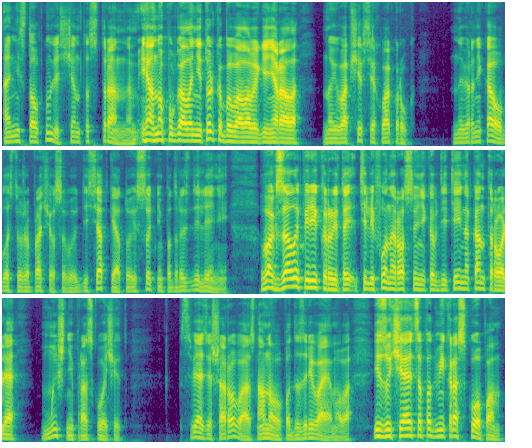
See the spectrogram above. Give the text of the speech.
Они столкнулись с чем-то странным, и оно пугало не только бывалого генерала, но и вообще всех вокруг. Наверняка область уже прочесывают десятки, а то и сотни подразделений. Вокзалы перекрыты, телефоны родственников детей на контроле. Мышь не проскочит. Связи Шарова, основного подозреваемого, изучаются под микроскопом.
